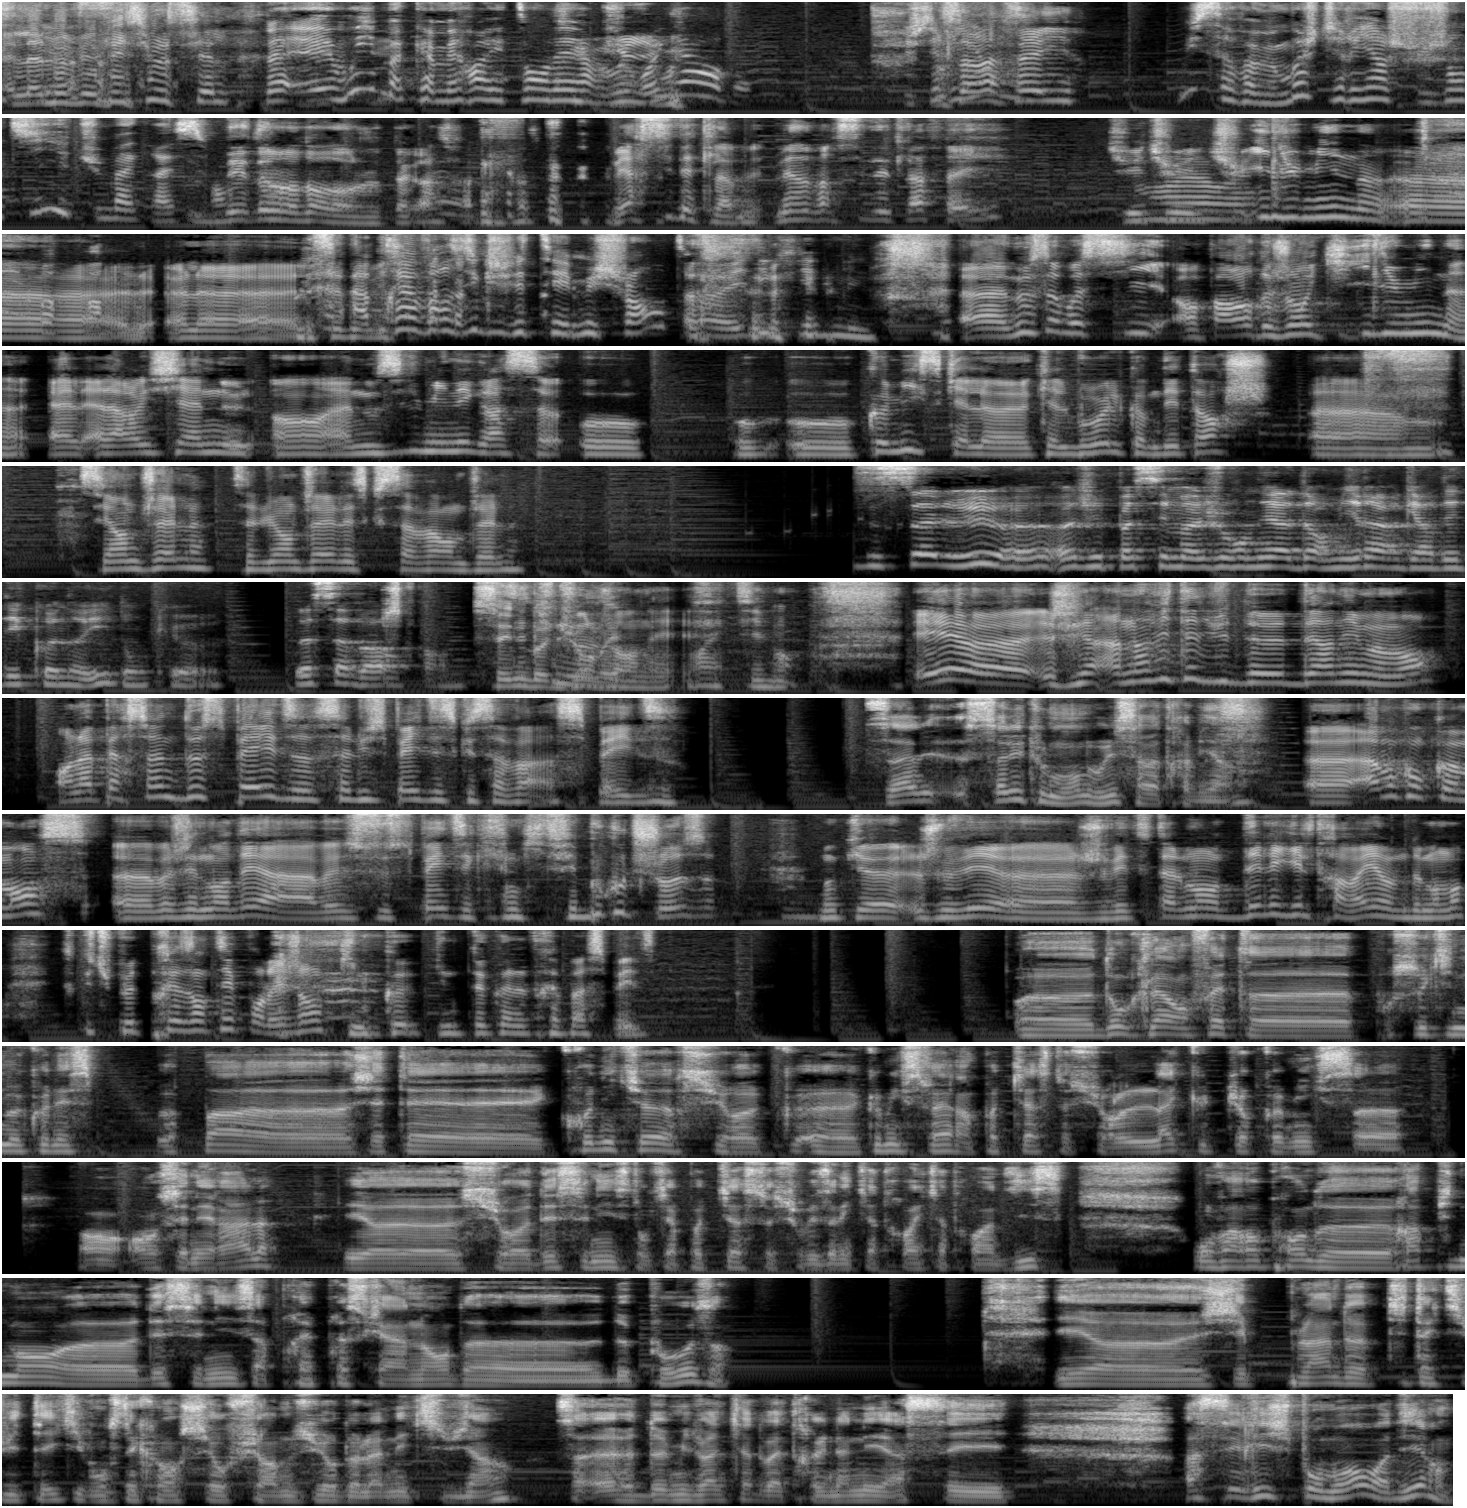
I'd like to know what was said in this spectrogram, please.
Elle a levé les yeux au ciel. Bah, eh oui, ma caméra est en l'air. je Oui, oui. regarde. Ça va. Faye? Oui, ça va, mais moi je dis rien. Je suis gentille et tu m'agresses. Des- Non, non, non, je t'agresse pas. Merci d'être là. Merci d'être là, Faye. Tu, tu, Ouais, tu ouais. illumines euh, cette Après avoir dit que j'étais méchante, euh, il dit qu'il illumine. Euh, nous sommes aussi, en parlant de gens qui illuminent, elle, elle a réussi à nous, à nous illuminer grâce aux, aux, aux comics qu'elle euh, qu'elle brûle comme des torches. Euh, c'est Angel. Salut Angel, est-ce que ça va Angel? Salut, euh, j'ai passé ma journée à dormir et à regarder des conneries, donc euh, là ça va. C'est une bonne journée. effectivement. Et euh, j'ai un invité du de- dernier moment, en la personne de Spades. Salut Spades, est-ce que ça va Spades? Salut, salut tout le monde, oui, ça va très bien. Euh, avant qu'on commence, euh, bah, j'ai demandé à bah, ce Spade, c'est quelqu'un qui fait beaucoup de choses. Donc euh, je vais euh, je vais totalement déléguer le travail en me demandant est-ce que tu peux te présenter pour les gens qui ne, co- qui ne te connaîtraient pas Spade Euh, donc là, en fait, euh, pour ceux qui ne me connaissent pas, euh, j'étais chroniqueur sur euh, euh, Comics un podcast sur la culture comics en, en général, et euh, sur Décennies, donc il y a un podcast sur les années 80-90. On va reprendre rapidement euh, Décennies après presque un an de, de pause. Et euh, j'ai plein de petites activités qui vont se déclencher au fur et à mesure de l'année qui vient. Ça, euh, 2024 va être une année assez assez riche pour moi, on va dire.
